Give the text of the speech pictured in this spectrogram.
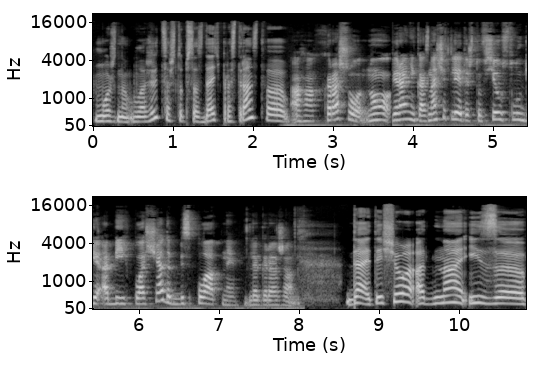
можно уложиться, чтобы создать пространство. Ага, хорошо. Но, Вероника, а значит ли это, что все услуги обеих площадок бесплатны для горожан? Да, это еще одна из э,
